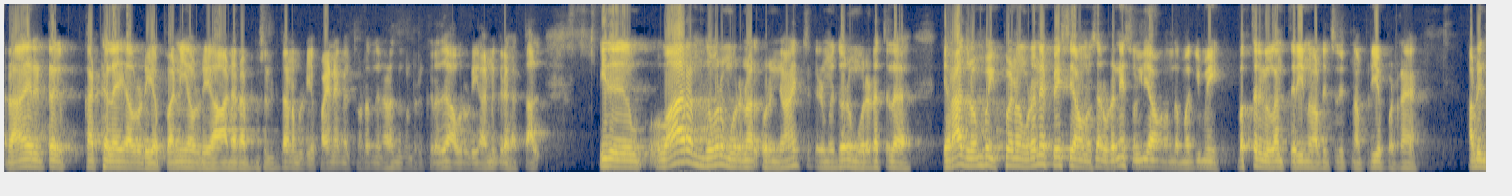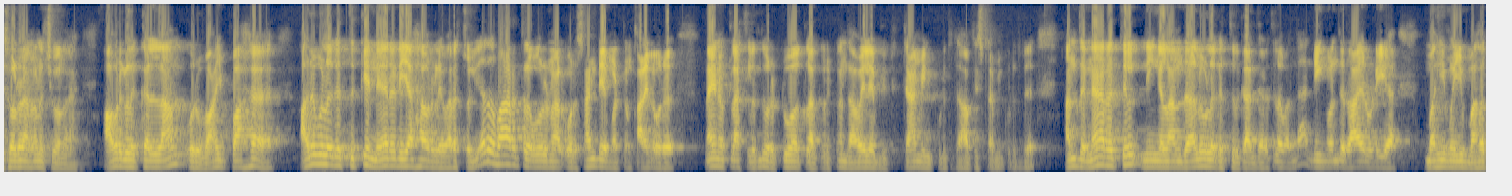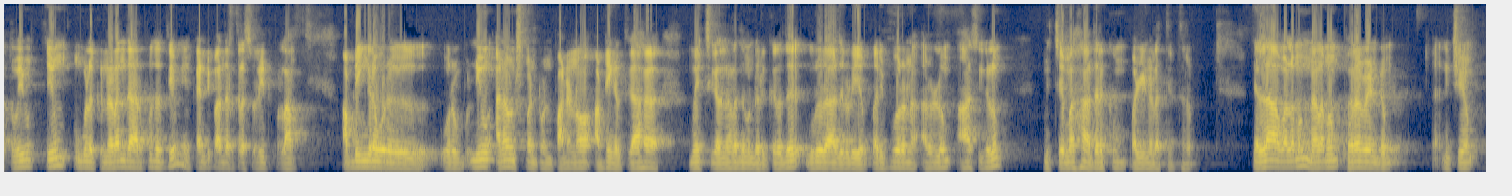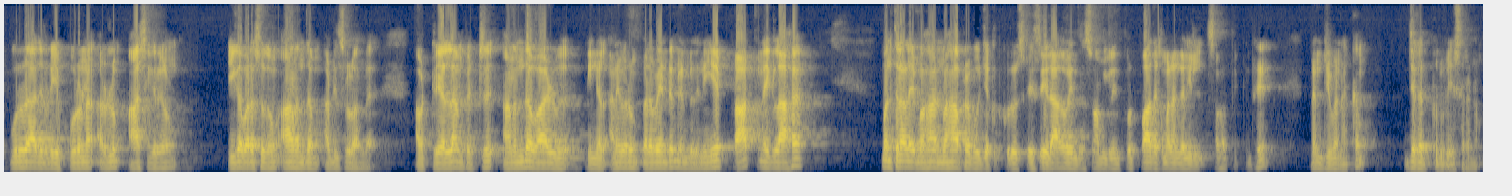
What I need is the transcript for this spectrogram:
ராயரிட்ட கட்டளை அவருடைய பணி அவருடைய ஆர்டர் அப்படின்னு சொல்லிட்டு தான் நம்மளுடைய பயணங்கள் தொடர்ந்து நடந்து கொண்டிருக்கிறது. அவருடைய அனுகிரகத்தால். இது வாரம் தோறும் ஒரு நாள் ஒரு ஞாயிற்றுக்கிழமை தோறும் ஒரு இடத்துல யாராவது ரொம்ப இப்போ நான் உடனே பேசி ஆகணும் சார் உடனே சொல்லி ஆகணும் அந்த மகிமை பக்தர்கள்லாம் தெரியணும் அப்படின்னு சொல்லிட்டு நான் பிரியப்படுறேன் அப்படின்னு சொல்கிறாங்கன்னு வச்சுக்கோங்க. அவர்களுக்கெல்லாம் ஒரு வாய்ப்பாக அலுவலகத்துக்கே நேரடியாக அவர்களை வர சொல்லி அது வாரத்தில் ஒரு நாள் ஒரு சண்டே மட்டும் காலையில் ஒரு நைன் ஓ கிளாக்லேருந்து ஒரு டூ ஓ கிளாக் வரைக்கும் அந்த அவைலபிலிட்டி டைமிங் கொடுத்துட்டு ஆஃபீஸ் டைமிங் கொடுத்துட்டு அந்த நேரத்தில் நீங்கள் அந்த அலுவலகத்திற்கு அந்த இடத்துல வந்தால் நீங்கள் வந்து ராயருடைய மகிமையும் மகத்துவத்தையும் உங்களுக்கு நடந்த அற்புதத்தையும் நீங்கள் கண்டிப்பாக அந்த இடத்துல சொல்லிட்டு போகலாம் அப்படிங்கிற ஒரு ஒரு நியூ அனௌன்ஸ்மெண்ட் ஒன்று பண்ணணும் அப்படிங்கிறதுக்காக முயற்சிகள் நடந்து கொண்டிருக்கிறது. குருராஜருடைய பரிபூரண அருளும் ஆசிகளும் நிச்சயமாக அதற்கும் வழி நடத்தி தரும். எல்லா வளமும் நலமும் பெற வேண்டும். நிச்சயம் குருராஜருடைய பூரண அருளும் ஆசிரியர்களும் இகவர சுகம் ஆனந்தம் அப்படின்னு சொல்லுவாங்க. அவற்றையெல்லாம் பெற்று ஆனந்த வாழ்வு நீங்கள் அனைவரும் பெற வேண்டும் என்பதனையே பிரார்த்தனைகளாக மந்திராலய மகான் மகாபிரபு ஜெகத்குரு ஸ்ரீ ஸ்ரீ ராகவேந்திர சுவாமிகளின் பொற்பாத கமலங்களில் சமர்ப்பிக்கின்றேன். நன்றி வணக்கம். ஜெகத்குருவே சரணம்.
